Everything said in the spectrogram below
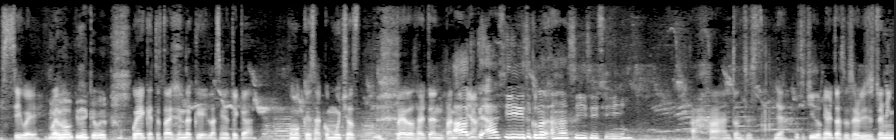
Sí, güey. Bueno, ¿qué tiene que ver? güey, que te estaba diciendo que la Cineteca como que sacó muchos pedos ahorita en Ah, pandemia. creo que, ah, sí, sacó una- Ah, sí, sí, sí. Ajá, entonces, ya. Está chido. Y ahorita su servicio de streaming.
